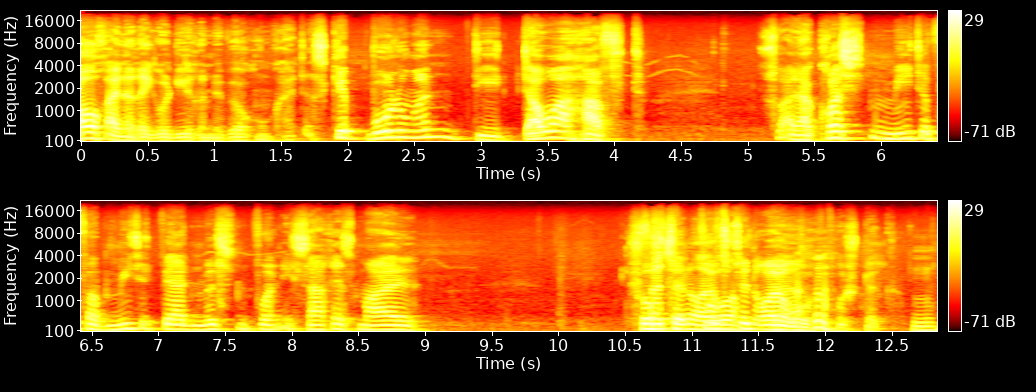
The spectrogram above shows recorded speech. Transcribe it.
auch eine regulierende Wirkung hat. Es gibt Wohnungen, die dauerhaft zu einer Kostenmiete vermietet werden müssten von, ich sage jetzt mal, 15 Euro. 15 Euro pro Stück. Und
